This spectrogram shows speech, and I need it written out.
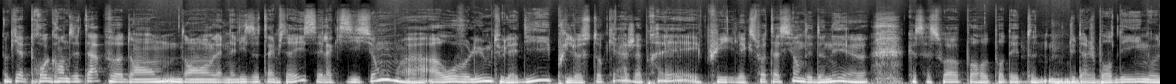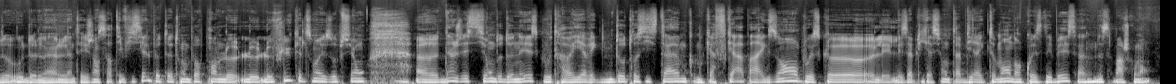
Donc il y a trois grandes étapes dans, dans l'analyse de time series, c'est l'acquisition à, haut volume, tu l'as dit, puis le stockage après, et puis l'exploitation des données, euh, que ce soit pour, pour des, du dashboarding ou de, l'intelligence artificielle. Peut-être on peut reprendre le, le, flux. Quelles sont les options euh, d'ingestion de données? Est-ce que vous travaillez avec d'autres systèmes comme Kafka par exemple, ou est-ce que les, les applications tapent directement dans QuestDB ça, ça marche comment?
